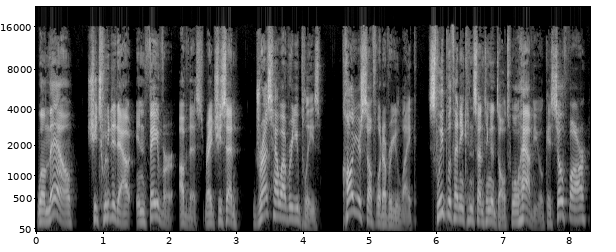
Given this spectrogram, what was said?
Well, now she tweeted out in favor of this, right? She said, dress however you please, call yourself whatever you like, sleep with any consenting adults We'll have you. Okay, so far,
